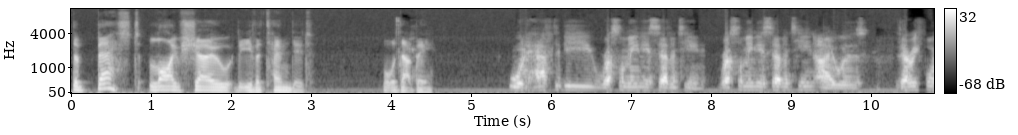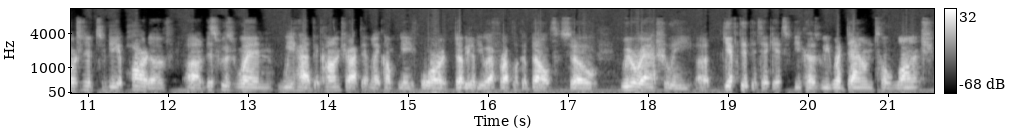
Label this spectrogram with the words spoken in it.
the best live show that you've attended, what would that be? Would have to be WrestleMania 17. WrestleMania 17, I was very fortunate to be a part of. Uh, this was when we had the contract at my company for WWF replica belts, so we were actually uh, gifted the tickets because we went down to launch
